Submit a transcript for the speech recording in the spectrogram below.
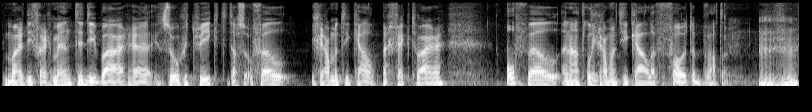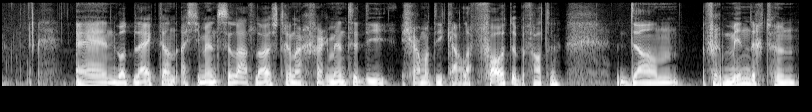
Maar die fragmenten die waren zo getweakt dat ze ofwel grammaticaal perfect waren, ofwel een aantal grammaticale fouten bevatten. Mm en wat blijkt dan? Als je mensen laat luisteren naar fragmenten die grammaticale fouten bevatten, dan vermindert hun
